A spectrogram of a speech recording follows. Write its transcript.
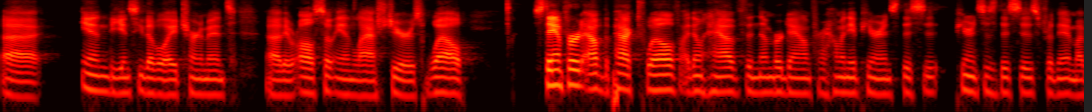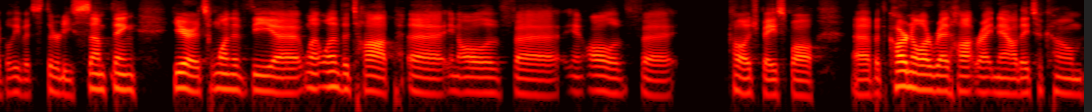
uh, in the NCAA tournament. Uh, they were also in last year as well. Stanford out of the Pac-12. I don't have the number down for how many appearance this is, appearances this is for them. I believe it's 30 something. Here, it's one of the uh, one, one of the top uh, in all of uh, in all of uh, college baseball. Uh, but the Cardinal are red hot right now. They took home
